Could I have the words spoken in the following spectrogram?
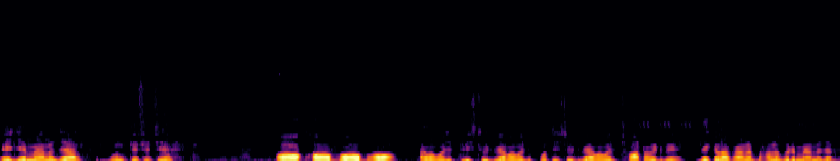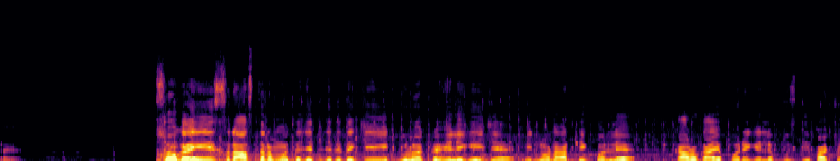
এই যে ম্যানেজার গুনতে এসেছে। অ, খ, ব, ভ, একবার বলছি তিরিশটা উঠবে একবার বলছি পঁচিশটা উঠবে একবার বলছি ছটা উঠবে দেখলাম ভালো- করে ম্যানেজারটাকে সো গাইস রাস্তার মধ্যে যেতে যেতে দেখি ইটগুলো একটু হেলে গিয়েছে। ইটগুলো না ঠিক করলে কারও গায়ে পড়ে গেলে বুঝতেই পারছ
